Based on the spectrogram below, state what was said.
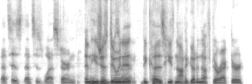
That's his. That's his western. and he's just doing Sad. it because he's not a good enough director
